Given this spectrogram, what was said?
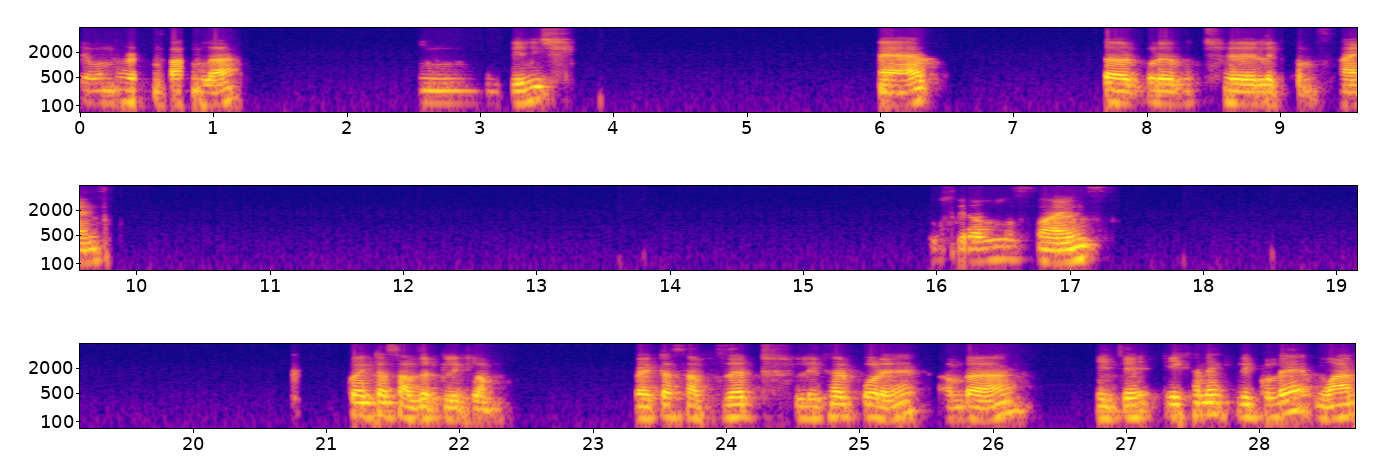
যেমন ধরেন বাংলা ইংলিশ ম্যাথ তারপরে হচ্ছে লিখলাম সায়েন্স সোশ্যাল সায়েন্স কয়েকটা সাবজেক্ট লিখলাম। কয়েকটা সাবজেক্ট লেখার পরে আমরা এই যে এখানে ক্লিক করলে ওয়ান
